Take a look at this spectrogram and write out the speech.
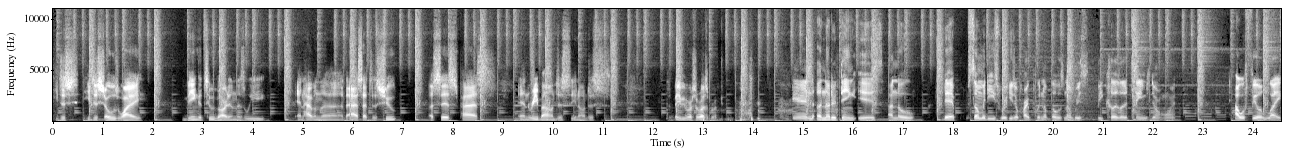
he just he just shows why being a two guard in this league and having the the asset to shoot, assist, pass, and rebound just you know just baby Russell Westbrook. And another thing is, I know that some of these rookies are probably putting up those numbers because of the teams they're on. I would feel like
